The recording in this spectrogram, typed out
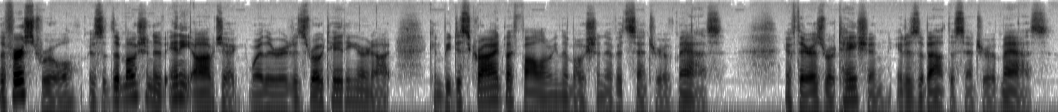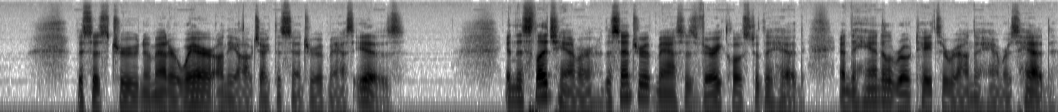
The first rule is that the motion of any object, whether it is rotating or not, can be described by following the motion of its center of mass. If there is rotation, it is about the center of mass. This is true no matter where on the object the center of mass is. In the sledgehammer, the center of mass is very close to the head, and the handle rotates around the hammer's head.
